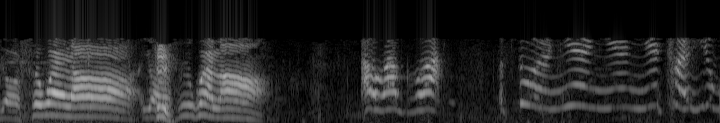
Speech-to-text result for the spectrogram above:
要十块了，要十块了。啊，二哥，都你你你穿衣服。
